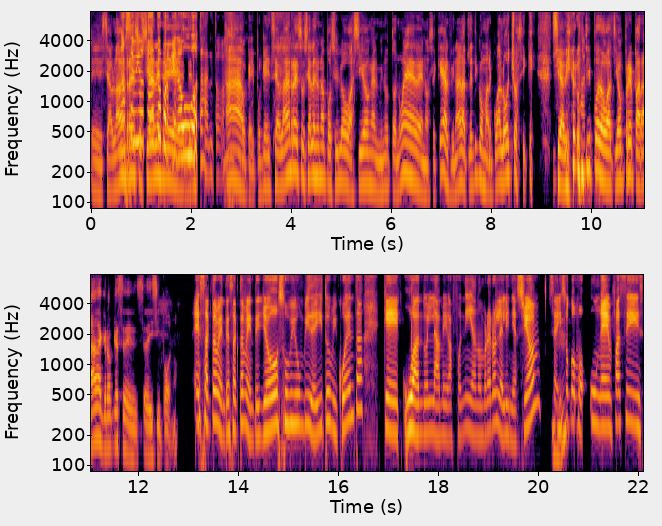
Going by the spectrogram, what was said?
Eh, se hablaba No en se redes vio sociales tanto porque de- no de- hubo tanto. Ah, ok, porque se hablaba en redes sociales de una posible ovación al minuto 9, no sé qué. Al final el Atlético marcó al 8, así que si había algún tipo de ovación preparada, creo que se, se disipó, ¿no? Exactamente, exactamente. Yo subí un videíto en mi cuenta que cuando en la megafonía nombraron la alineación, se hizo como un énfasis,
